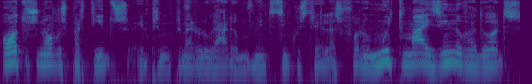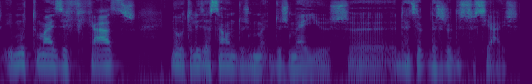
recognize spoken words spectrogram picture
Outros novos partidos, em primeiro lugar o Movimento Cinco Estrelas, foram muito mais inovadores e muito mais eficazes na utilização dos, dos meios uh, das, das, redes sociais.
